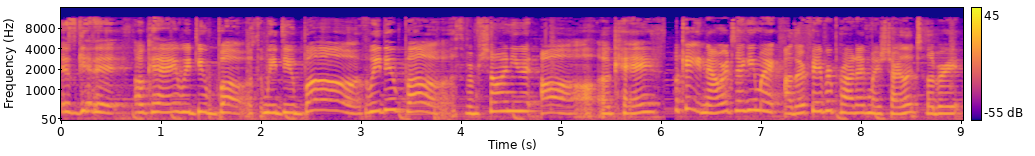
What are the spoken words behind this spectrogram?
Is get it, okay? We do both. We do both. We do both. I'm showing you it all, okay? Okay, now we're taking my other favorite product, my Charlotte Tilbury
